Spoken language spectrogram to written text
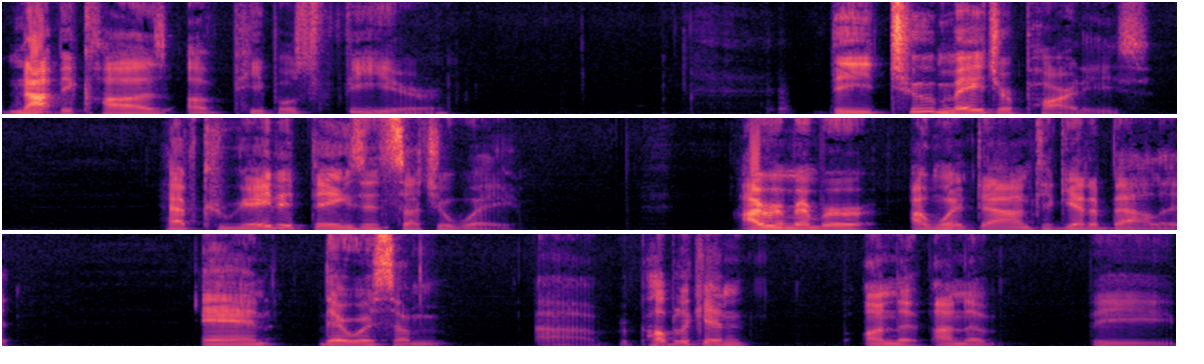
not because of people's fear, the two major parties have created things in such a way. I remember I went down to get a ballot, and there was some uh, Republican on the on the the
